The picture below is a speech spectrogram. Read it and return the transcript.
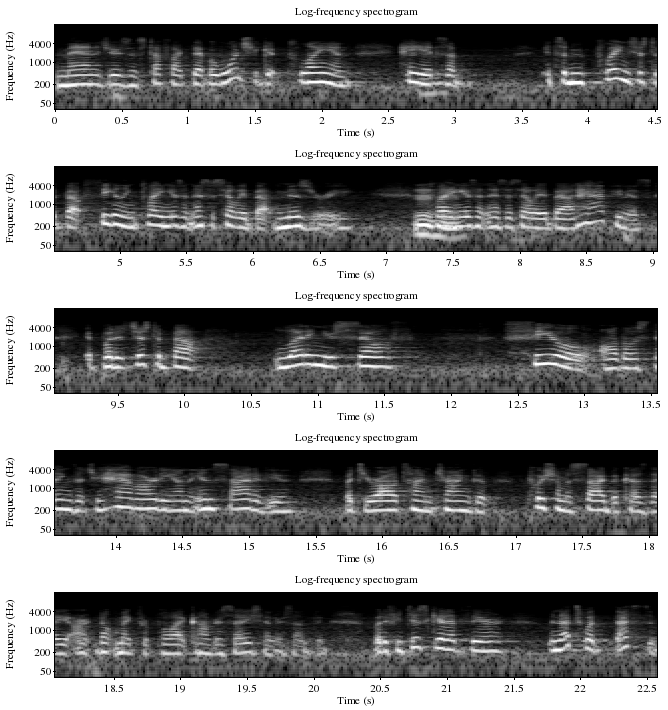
managers and stuff like that. But once you get playing, hey, it's a, it's a, playing's just about feeling. Playing isn't necessarily about misery. Mhm. Playing isn't necessarily about happiness. It, but it's just about letting yourself feel all those things that you have already on the inside of you, but you're all the time trying to push them aside because they aren't don't make for polite conversation or something. But if you just get up there, mean that's what that's the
